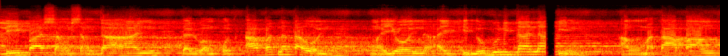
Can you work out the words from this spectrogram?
Makalipas ang isang daan, dalawamput apat na taon, ngayon ay ginugunita natin ang matapang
